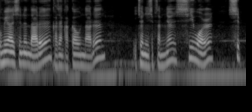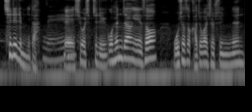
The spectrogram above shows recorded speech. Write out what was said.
구매하시는 날은 가장 가까운 날은 2023년 10월 17일입니다. 네. 네, 10월 17일이고 현장에서 오셔서 가져가실 수 있는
